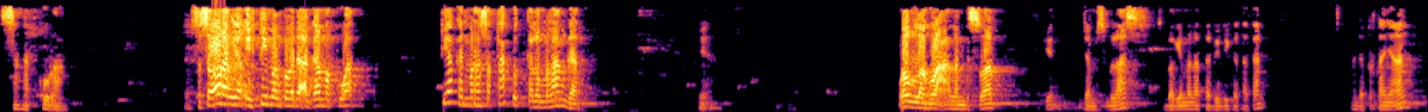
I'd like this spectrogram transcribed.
sangat kurang. Seseorang yang ihtimam kepada agama kuat, dia akan merasa takut kalau melanggar. Ya. Wallahu a'lam bishawab. Jam 11 sebagaimana tadi dikatakan. Ada pertanyaan?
